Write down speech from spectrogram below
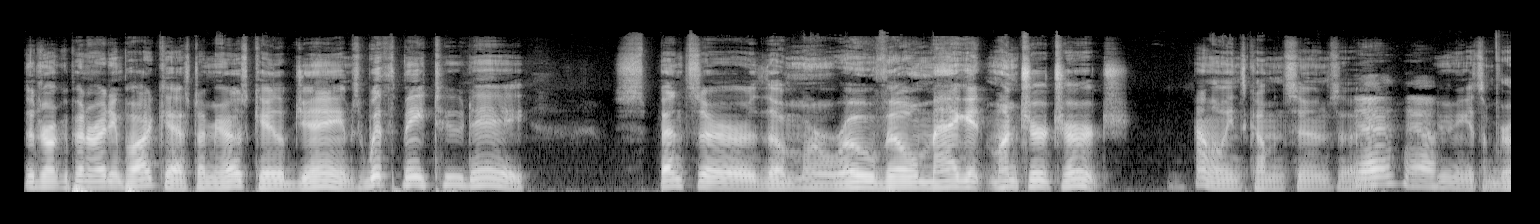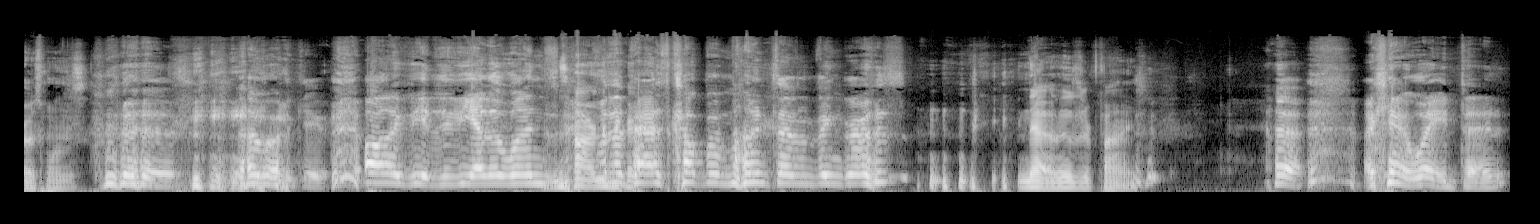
the Drunken Pen Writing Podcast. I'm your host, Caleb James. With me today, Spencer, the Monroeville Maggot Muncher Church. Halloween's coming soon, so Yeah, yeah. you're gonna get some gross ones. Okay. Oh, like the the other ones for the past couple of months haven't been gross. no, those are fine. I can't wait then.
